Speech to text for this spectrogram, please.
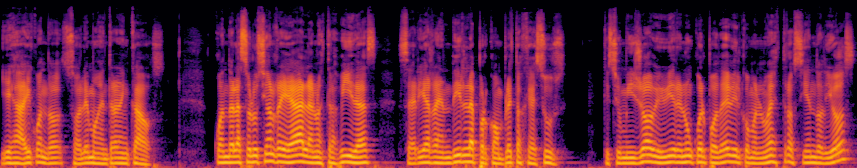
Y es ahí cuando solemos entrar en caos. Cuando la solución real a nuestras vidas sería rendirla por completo a Jesús, que se humilló a vivir en un cuerpo débil como el nuestro, siendo Dios,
